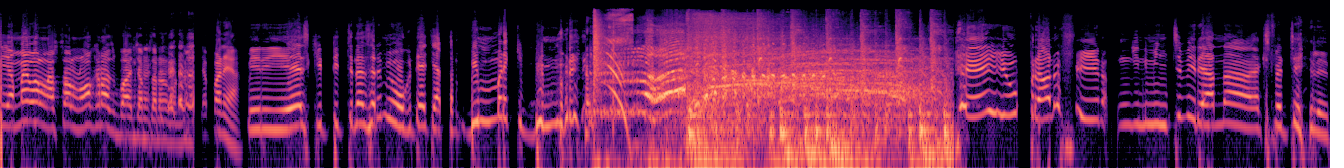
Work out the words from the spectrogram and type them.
ఈ అమ్మాయి వాళ్ళ నష్టాలు నోకరాజు బాగా చెప్తాను అనుకుంటా. చెప్పనయా మీరు ఏ స్కిట్ ఇచ్చినా సరే మేము ఒకటే చేస్తాం. బిమ్మడికి బిమ్మడి. ఇన్ని మించి మీరు ఏమన్నా ఎక్స్పెక్ట్ చేయలేరు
